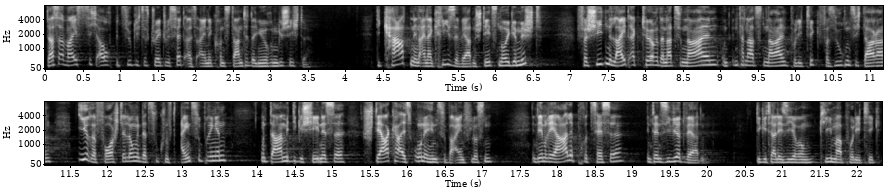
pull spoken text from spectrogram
Das erweist sich auch bezüglich des Great Reset als eine Konstante der jüngeren Geschichte. Die Karten in einer Krise werden stets neu gemischt. Verschiedene Leitakteure der nationalen und internationalen Politik versuchen sich daran, ihre Vorstellungen der Zukunft einzubringen und damit die Geschehnisse stärker als ohnehin zu beeinflussen, indem reale Prozesse intensiviert werden. Digitalisierung, Klimapolitik,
